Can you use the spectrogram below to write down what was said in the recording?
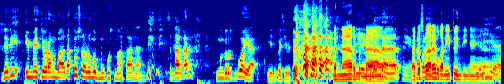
jadi image orang Batak tuh selalu ngebungkus makanan sedangkan menurut gue ya iya juga sih betul Benar, Iya, benar. benar Iya, Tapi sebenarnya bukan itu intinya ya. iya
